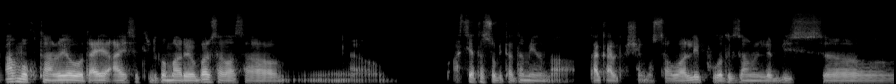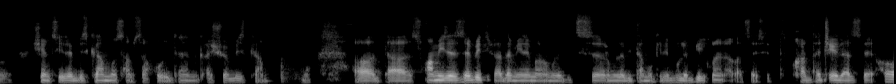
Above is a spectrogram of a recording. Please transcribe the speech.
რა მოხდა რეალურად აი აი ესეთი მდგომარეობა სადაც 100000ობით ადამიანმა დაკარგა შემოსავალი ფულად ეგზამინების შემცირების გამო სამსახურიდან გაშვების გამო და სხვა მიზეზებით ადამიანებმა რომლებიც რომლებიც დამოკიდებულები იყვნენ რაღაცა ესეთ მხარდაჭერაზე ხო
